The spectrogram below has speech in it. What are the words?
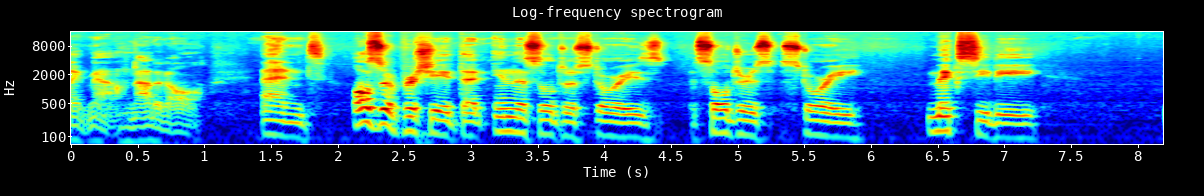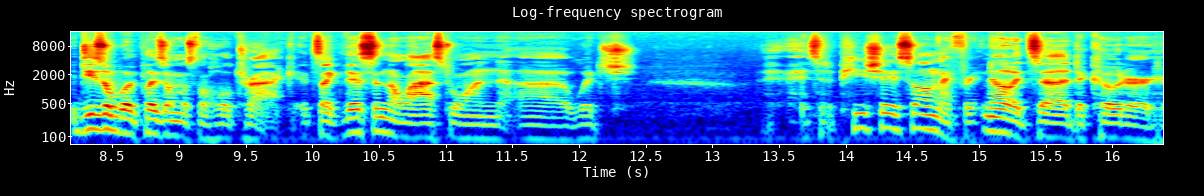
like no not at all and also appreciate that in the soldier stories soldiers story mix cd Diesel Boy plays almost the whole track. It's like this and the last one, uh, which is it a Piche song? I forget. No, it's a decoder.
